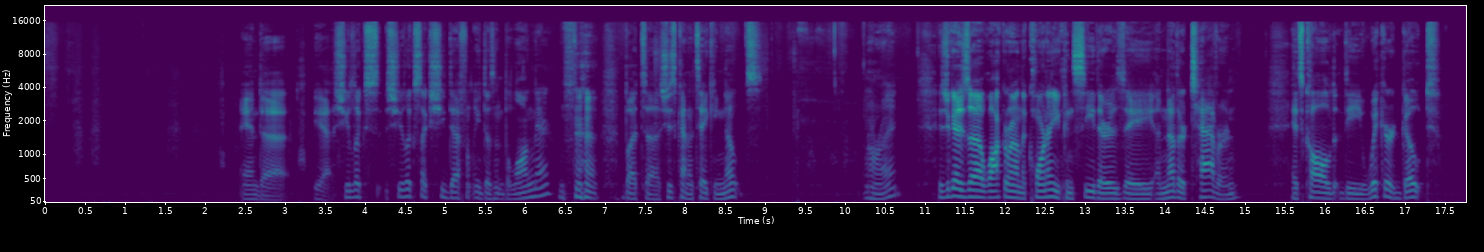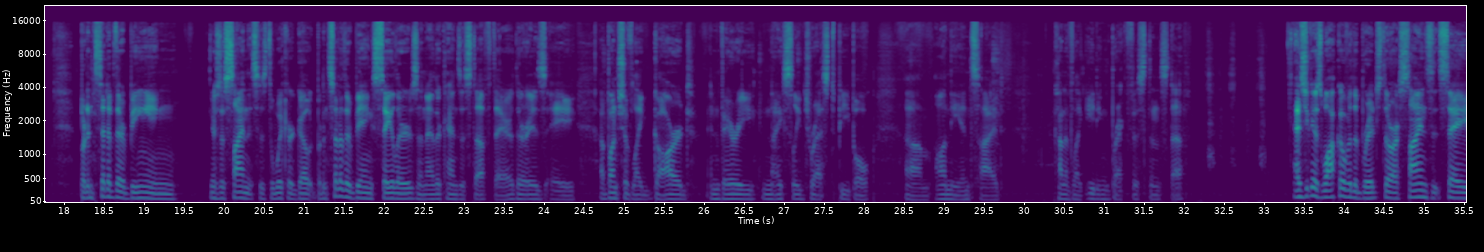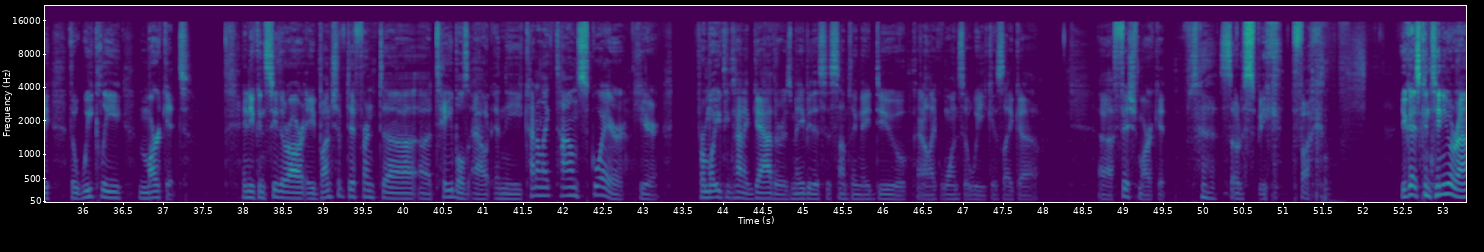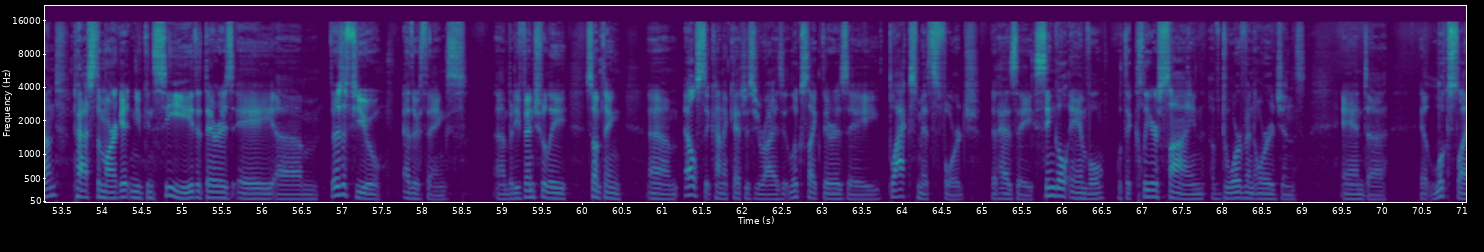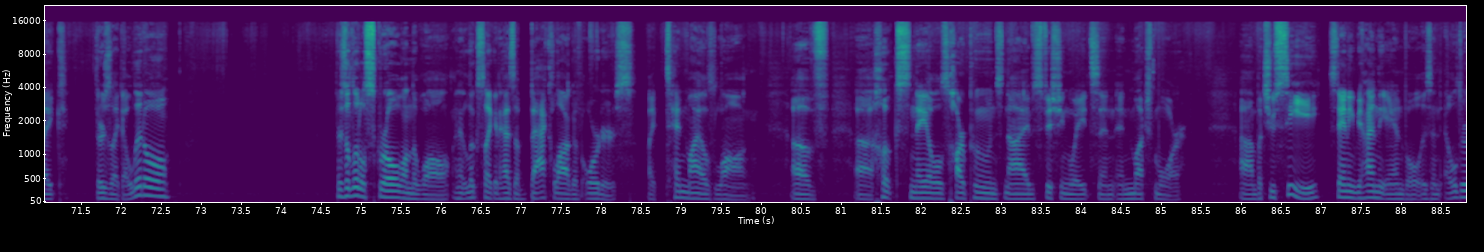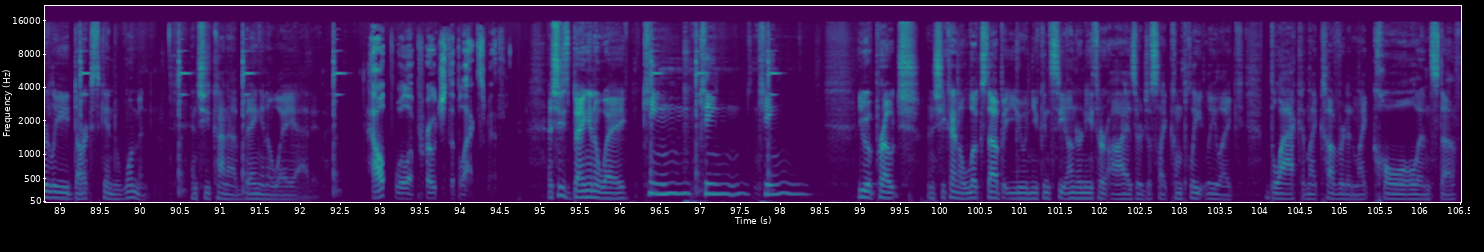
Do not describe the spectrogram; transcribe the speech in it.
and uh, yeah, she looks she looks like she definitely doesn't belong there, but uh, she's kind of taking notes. All right, as you guys uh, walk around the corner, you can see there is a another tavern. It's called the Wicker Goat, but instead of there being there's a sign that says the Wicker Goat, but instead of there being sailors and other kinds of stuff there, there is a a bunch of like guard and very nicely dressed people um, on the inside, kind of like eating breakfast and stuff. As you guys walk over the bridge, there are signs that say the weekly market. And you can see there are a bunch of different uh, uh, tables out in the kind of like town square here. From what you can kind of gather, is maybe this is something they do kind of like once a week, is like a, a fish market, so to speak. Fuck. You guys continue around past the market, and you can see that there is a um, there's a few other things, um, but eventually something um, else that kind of catches your eyes. It looks like there is a blacksmith's forge that has a single anvil with a clear sign of dwarven origins, and uh, it looks like there's like a little there's a little scroll on the wall, and it looks like it has a backlog of orders, like 10 miles long, of uh, hooks, nails, harpoons, knives, fishing weights, and, and much more. Um, but you see, standing behind the anvil is an elderly, dark skinned woman, and she's kind of banging away at it. Halp will approach the blacksmith. And she's banging away, king, king, king. You approach, and she kind of looks up at you, and you can see underneath her eyes are just like completely like black and like covered in like coal and stuff.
